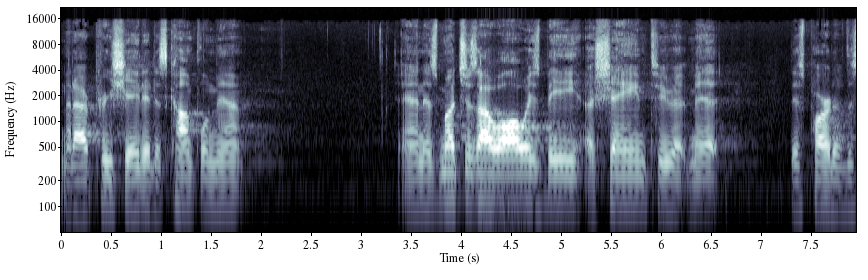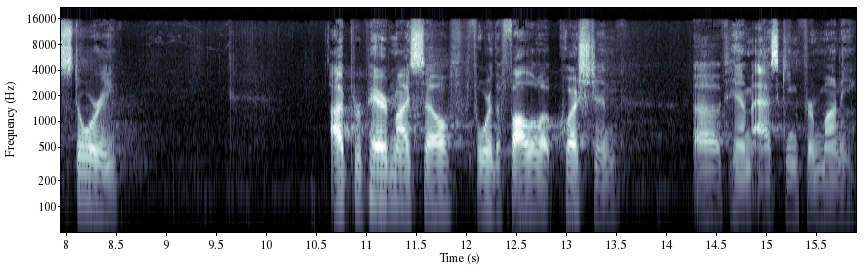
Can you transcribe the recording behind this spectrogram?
that I appreciated his compliment. And as much as I will always be ashamed to admit this part of the story, I prepared myself for the follow up question of him asking for money.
